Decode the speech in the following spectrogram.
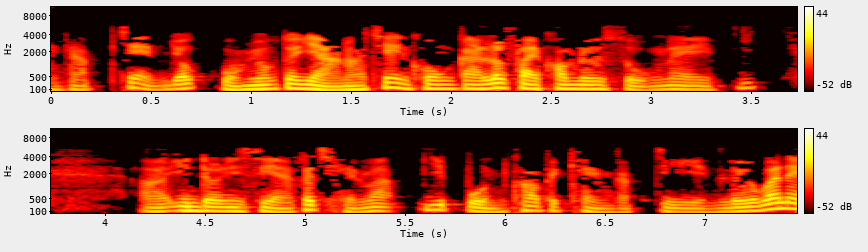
นะครับ เช่น ยกผมยกตัวอย่างเนาะ เช่นโครงการรถไฟความเร็วสูงในอินโดนีเซียก็จะเห็นว่าญี่ปุ่นเข้าไปแข่งกับจีน หรือว่าใน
